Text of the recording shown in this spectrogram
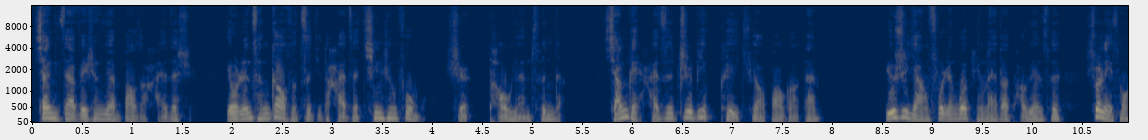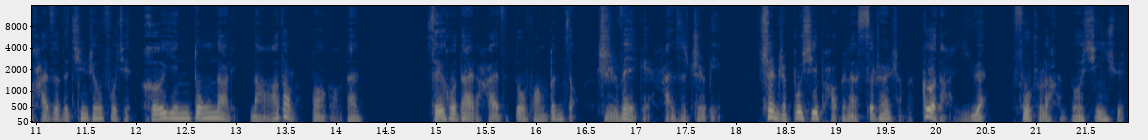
想起在卫生院抱走孩子时，有人曾告诉自己的孩子亲生父母是桃源村的。想给孩子治病，可以去要报告单。于是养父任国平来到桃源村，顺利从孩子的亲生父亲何银东那里拿到了报告单，随后带着孩子多方奔走，只为给孩子治病，甚至不惜跑遍了四川省的各大医院，付出了很多心血。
